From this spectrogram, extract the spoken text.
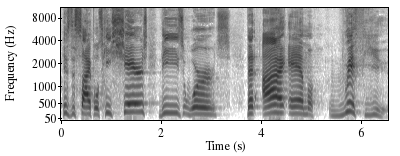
his disciples, he shares these words that I am with you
